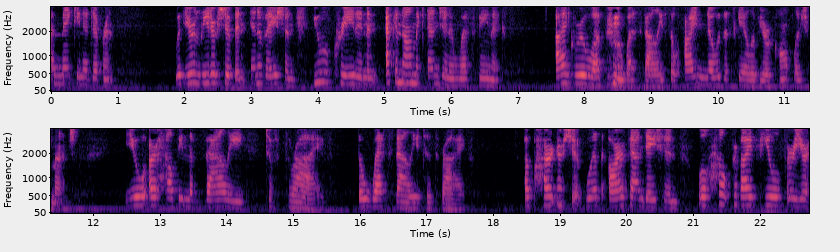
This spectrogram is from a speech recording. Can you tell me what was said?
and making a difference. With your leadership and innovation, you have created an economic engine in West Phoenix. I grew up in the West Valley, so I know the scale of your accomplishments. You are helping the valley to thrive, the West Valley to thrive. A partnership with our foundation will help provide fuel for your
